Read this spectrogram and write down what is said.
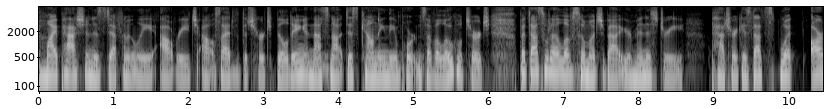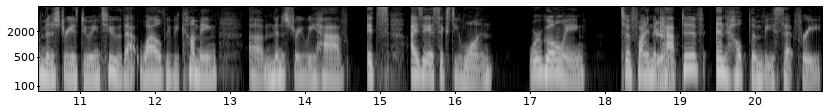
my passion is definitely outreach outside of the church building. And that's not discounting the importance of a local church. But that's what I love so much about your ministry, Patrick, is that's what our ministry is doing too, that wildly becoming uh, ministry we have. It's Isaiah 61. We're going to find the yeah. captive and help them be set free.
